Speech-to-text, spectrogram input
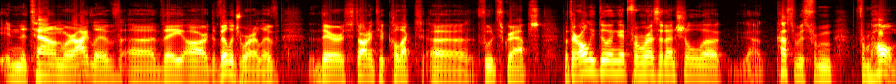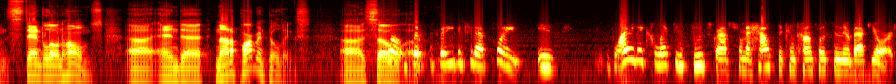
in the town where I live, uh, they are the village where I live. They're starting to collect uh, food scraps, but they're only doing it from residential uh, uh, customers from from homes, standalone homes, uh, and uh, not apartment buildings. Uh, so. Well, but, but even to that point, is why are they collecting food scraps from a house that can compost in their backyard?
